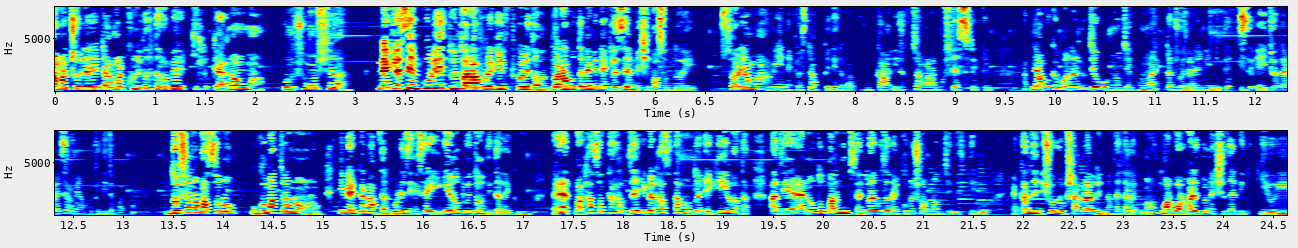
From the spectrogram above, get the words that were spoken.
আমার চলে এটা আমার খুলে ফেলতে হবে কিন্তু কেন মা? কোন সমস্যা? নেকলেস এন খুলি তুই তোরা পরে গিফট করে দাও তোরা মতো নাকি নেকলেস এন বেশি পছন্দ হয়। সরি আম্মা আমি নেকলেসটা আপনাকে দিতে পারব কারণ এটা হচ্ছে আমার আমার শেষ স্মৃতি। আপনি আপুকে বলেন যে অন্য যে কোনো একটা জুয়েলারি নিয়ে নিতে, কিন্তু এই জুয়েলারি আমি আপুকে দিতে পারব দোষানো বাসনো উগ্রমাত্র নন ইবেন কান আবদার করে জিনিস এই এনো তুই তো দিতে লাগু হ্যাঁ তোমার হাসত তাহলে যে ইবের হাসতা হন তো একই কথা আজ এনো তো তোমার মুখ চাই তো কোনো জিনিস দিব। একান জিনিস লোক সামলা লিনা ফেতে লাগবে তোমার বড় বাড়ি তো এসে যায় কি ওই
